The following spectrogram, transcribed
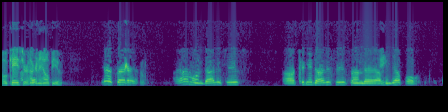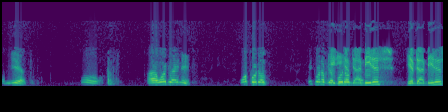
Okay, sir. How can I help you? Yes, uh, I am on dialysis, uh, kidney dialysis, and uh, I've been there for some years. So, uh, what do I need? What product? Which one of your Okay, do you have diabetes? Do you have diabetes?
